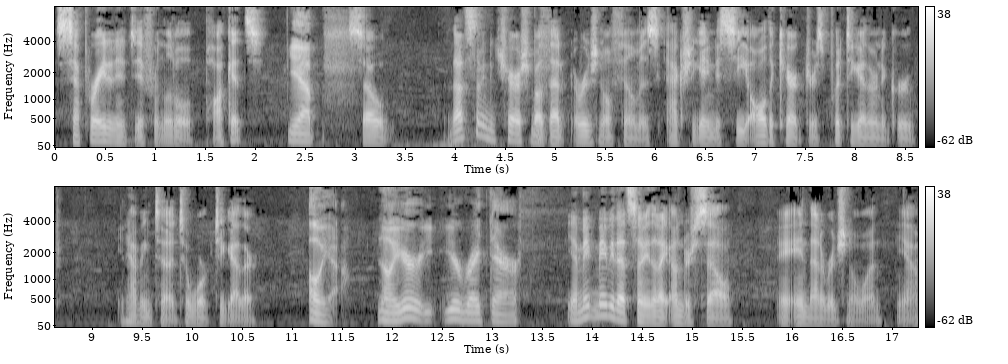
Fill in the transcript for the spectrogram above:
separated into different little pockets. Yep. So that's something to cherish about that original film is actually getting to see all the characters put together in a group and having to, to work together. Oh yeah. No, you're you're right there. Yeah, maybe, maybe that's something that I undersell in, in that original one. Yeah.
